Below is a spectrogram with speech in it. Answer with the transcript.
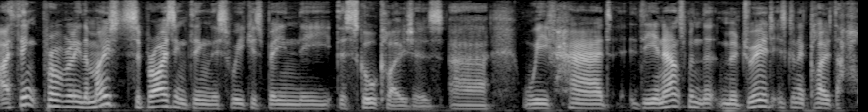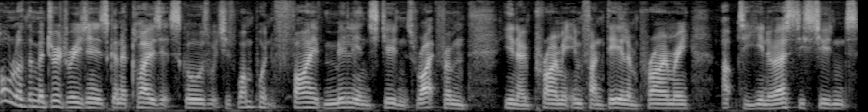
I think probably the most surprising thing this week has been the the school closures. Uh, we've had the announcement that Madrid is going to close. The whole of the Madrid region is going to close its schools, which is 1.5 million students, right from you know primary, infantil, and primary up to university students.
